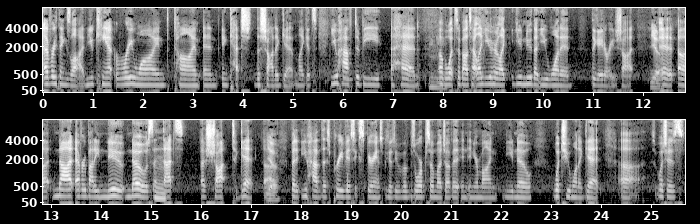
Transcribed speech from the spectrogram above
everything's live. You can't rewind time and and catch the shot again. Like it's you have to be ahead of what's about to. Like you're like you knew that you wanted the Gatorade shot yeah. it, uh, not everybody knew knows that that's a shot to get. Uh, Yeah. But you have this previous experience because you've absorbed so much of it in, in your mind. You know what you want to get, uh, which is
